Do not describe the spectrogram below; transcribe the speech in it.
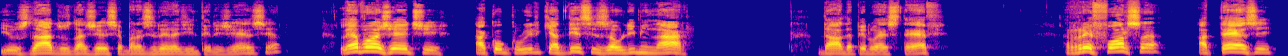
e os dados da Agência Brasileira de Inteligência levam a gente a concluir que a decisão liminar dada pelo STF reforça a tese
